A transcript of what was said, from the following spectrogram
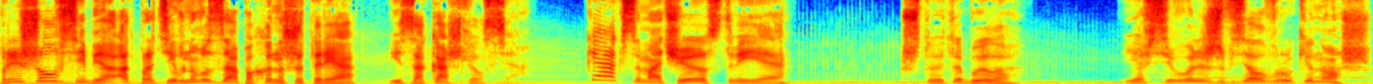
пришел в себя от противного запаха на шатыря и закашлялся. «Как самочувствие?» «Что это было? Я всего лишь взял в руки нож».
